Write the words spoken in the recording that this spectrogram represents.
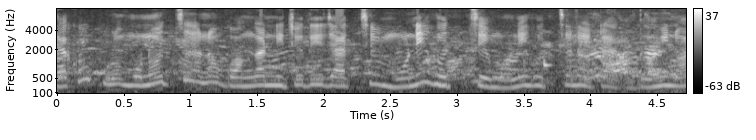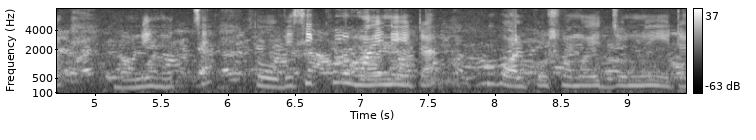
দেখো, পুরো মনে হচ্ছে যেন গঙ্গার নিচে দিয়ে যাচ্ছে। মনে হচ্ছে মনে হচ্ছে না, এটা একদমই নয়, মনে হচ্ছে। তো বেশিক্ষণ হয়নি এটা, খুব অল্প সময়ের জন্যই এটা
